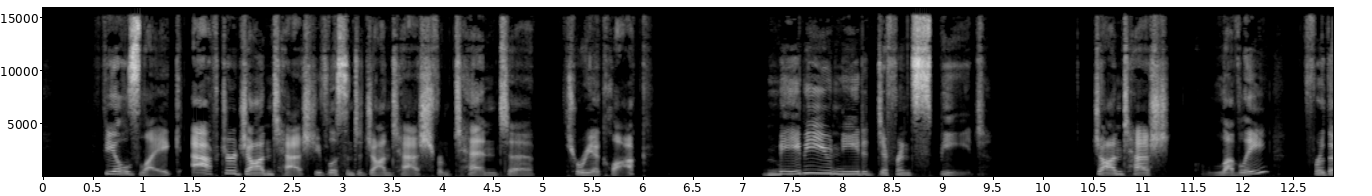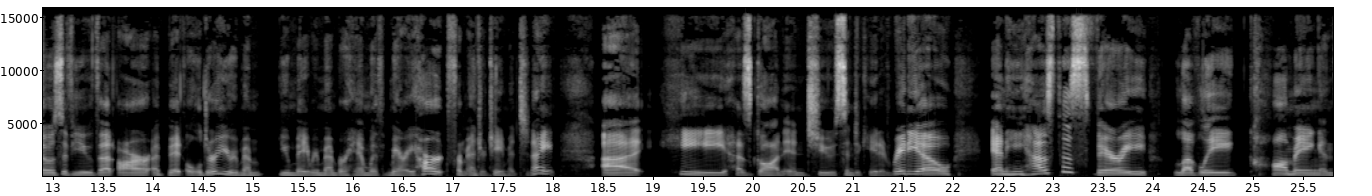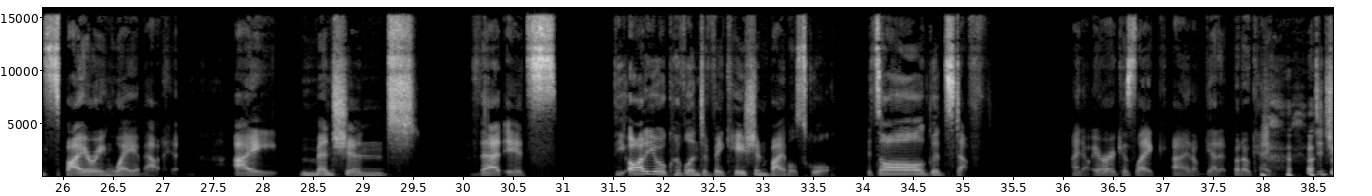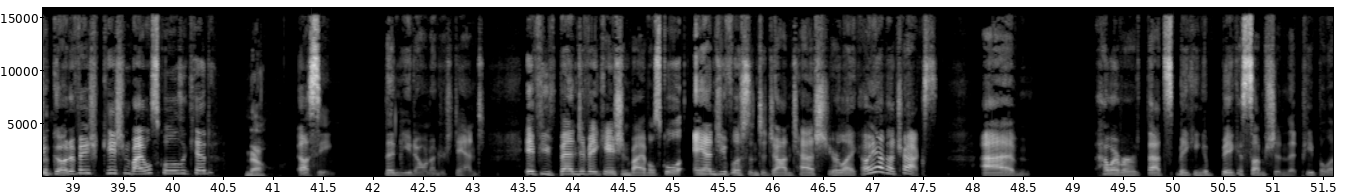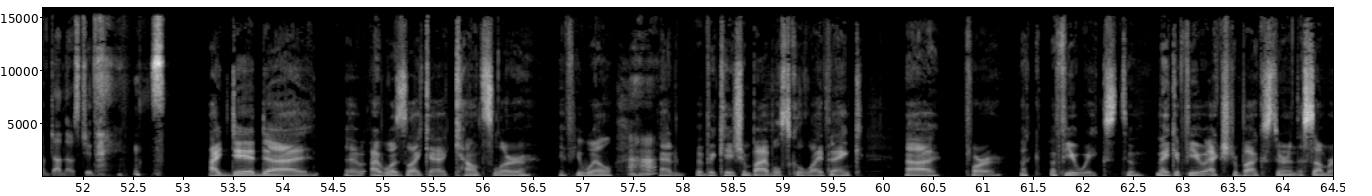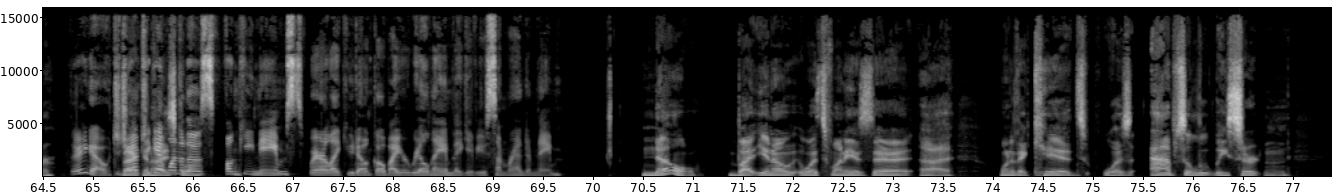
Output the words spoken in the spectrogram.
feels like after John Tesh, you've listened to John Tesh from 10 to 3 o'clock, maybe you need a different speed. John Tesh, lovely. For those of you that are a bit older, you remember you may remember him with Mary Hart from Entertainment Tonight. Uh, he has gone into syndicated radio, and he has this very lovely, calming, inspiring way about him. I mentioned that it's the audio equivalent of Vacation Bible School. It's all good stuff. I know Eric is like, I don't get it, but okay. Did you go to Vacation Bible School as a kid? No. Oh, see, then you don't understand. If you've been to Vacation Bible School and you've listened to John Tesh, you're like, oh yeah, that tracks. Um, however, that's making a big assumption that people have done those two things. I did. Uh, I was like a counselor if you will, uh-huh. at a vacation Bible school, I think, uh, for a, a, few weeks to make a few extra bucks during the summer. There you go. Did you have to get one school. of those funky names where, like, you don't go by your real name, they give you some random name? No. But, you know, what's funny is that uh, one of the kids was absolutely certain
